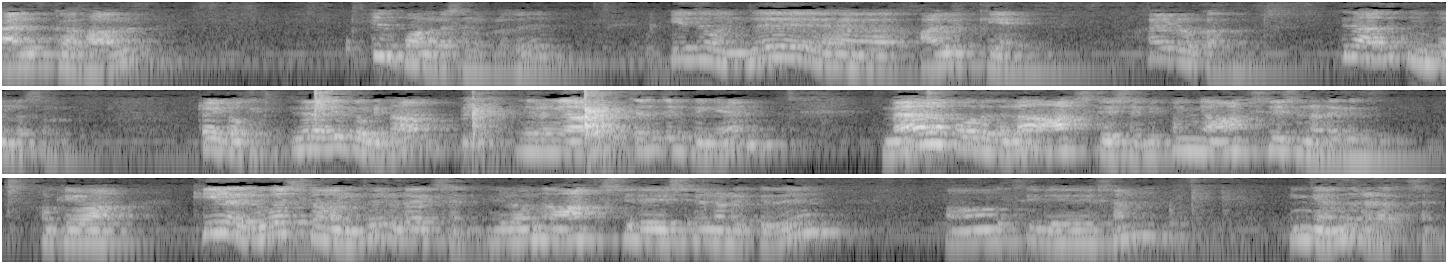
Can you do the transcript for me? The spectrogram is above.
ஆல்கஹால் இது போன லெசனுக்குள்ளது இது. வந்து அல்கேன் ஹைட்ரோ இது அதுக்கு முந்தின லெசன். ரைட் ஓகே இதில் எதுக்கு அப்படின்னா இதில் நீங்கள் யாரும் தெரிஞ்சிருப்பீங்க. மேலே போகிறதெல்லாம் ஆக்சிடேஷன் இப்போ இங்கே ஆக்சிடேஷன் நடக்குது. ஓகேவா கீழே ரிவர்ஸில் வந்து ரிடக்ஷன் இதில் வந்து ஆக்சிடேஷன் நடக்குது. ஆக்சிடேஷன் இங்கே வந்து reduction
